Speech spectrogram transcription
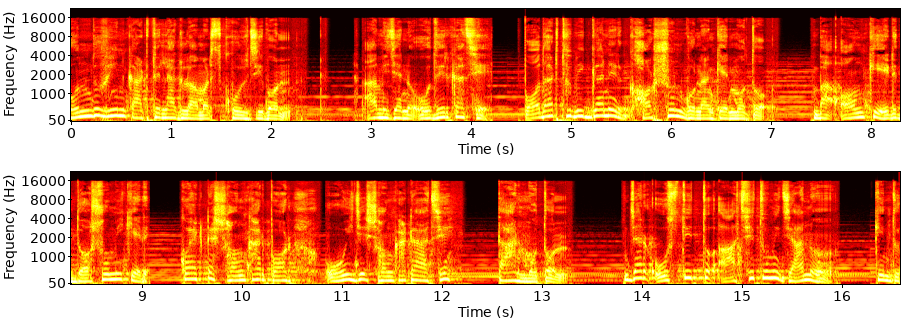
বন্ধুহীন কাটতে লাগল আমার স্কুল জীবন। আমি যেন ওদের কাছে পদার্থবিজ্ঞানের ঘর্ষণ গুণাঙ্কের মতো বা অঙ্কের দশমিকের কয়েকটা সংখ্যার পর ওই যে সংখ্যাটা আছে, তার মতন। যার অস্তিত্ব আছে তুমি জানো, কিন্তু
